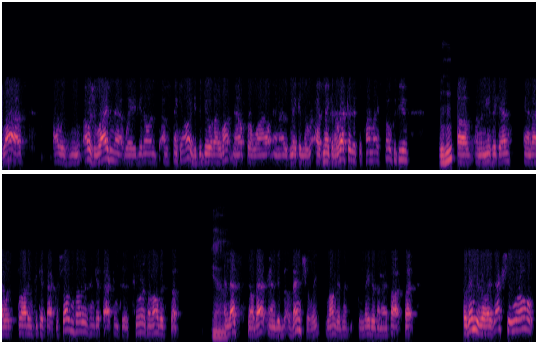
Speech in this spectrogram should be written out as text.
last, I was I was riding that wave, you know, and I was thinking, oh, I get to do what I want now for a while, and I was making the I was making a record at the time I spoke with you Mhm. uh, on the music end, and I was plotting to get back with Shelton Brothers and get back into tours and all this stuff. Yeah. and that's now that ended eventually, longer than later than I thought. But so then you realize actually we're all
